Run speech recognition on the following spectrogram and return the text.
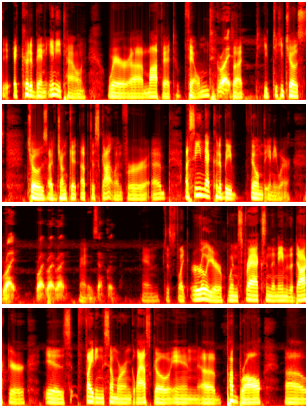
it could have been any town where uh, Moffat filmed, Right. But he he chose chose a junket up to Scotland for a, a scene that could have been filmed anywhere. Right, right, right, right. Right. Exactly. And just like earlier, when Strax in the name of the Doctor is fighting somewhere in Glasgow in a pub brawl, uh,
